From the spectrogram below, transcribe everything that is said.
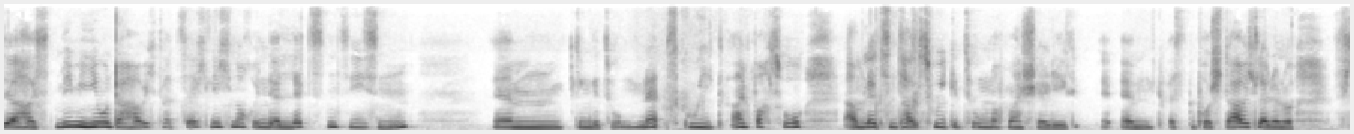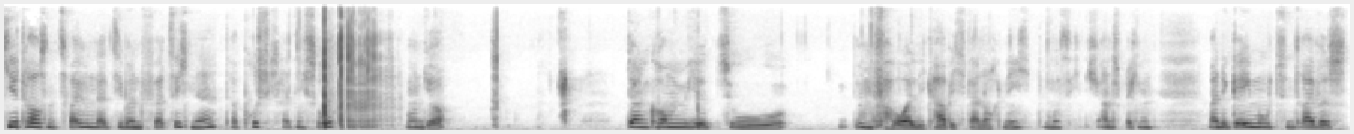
der heißt Mimi und da habe ich tatsächlich noch in der letzten Season ähm, den gezogen, ne? Squeak. Einfach so am letzten Tag Squeak gezogen, nochmal schnell die ähm, Quest gepusht. Da habe ich leider nur 4247, ne? Da pushe ich halt nicht so. Und ja. Dann kommen wir zu im Power League habe ich da noch nicht, muss ich nicht ansprechen. Meine Game Modes sind 3 vs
